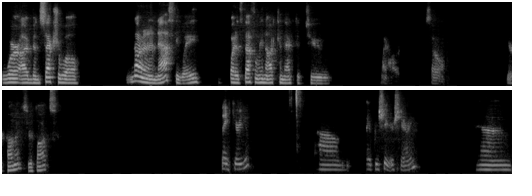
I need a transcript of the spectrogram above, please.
where I've been sexual not in a nasty way, but it's definitely not connected to my heart. So, your comments, your thoughts? I hear you. Um, I appreciate your sharing, and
